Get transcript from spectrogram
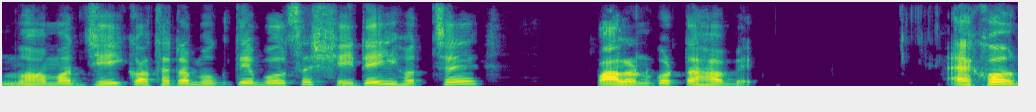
মোহাম্মদ যেই কথাটা মুখ দিয়ে বলছে সেইটাই হচ্ছে পালন করতে হবে। এখন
